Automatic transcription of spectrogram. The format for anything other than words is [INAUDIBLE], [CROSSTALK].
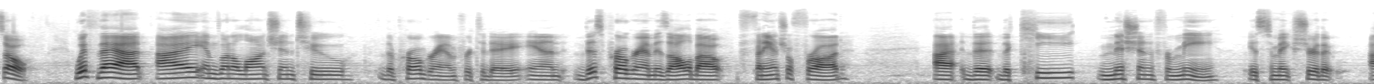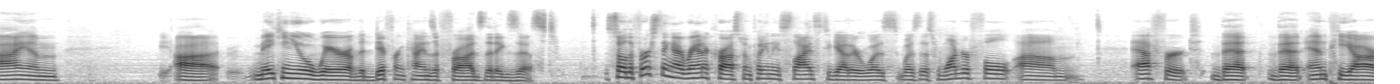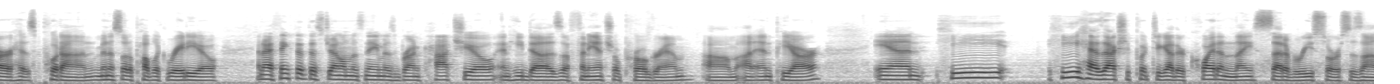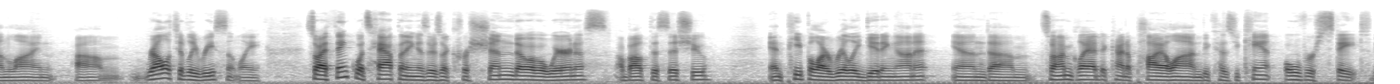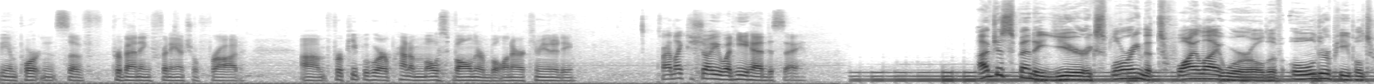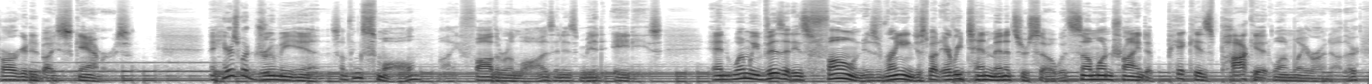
So, with that, I am going to launch into the program for today, and this program is all about financial fraud. The, the key mission for me is to make sure that I am uh, making you aware of the different kinds of frauds that exist. So the first thing I ran across when putting these slides together was, was this wonderful um, effort that, that NPR has put on, Minnesota Public Radio. And I think that this gentleman's name is Brancaccio, and he does a financial program um, on NPR. And he, he has actually put together quite a nice set of resources online um, relatively recently so I think what's happening is there's a crescendo of awareness about this issue, and people are really getting on it. And um, so I'm glad to kind of pile on because you can't overstate the importance of preventing financial fraud um, for people who are kind of most vulnerable in our community. So I'd like to show you what he had to say. I've just spent a year exploring the twilight world of older people targeted by scammers. Now, here's what drew me in something small. My father in law is in his mid 80s. And when we visit, his phone is ringing just about every 10 minutes or so with someone trying to pick his pocket one way or another,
